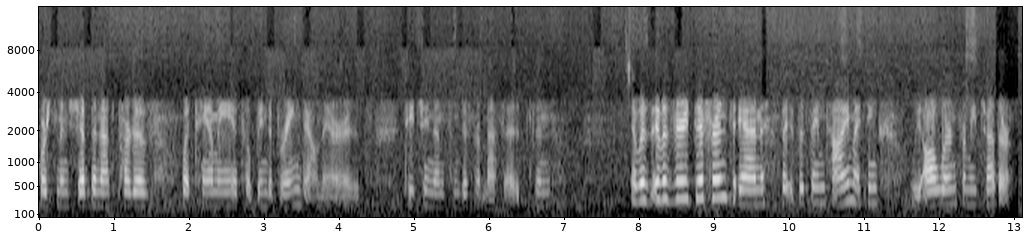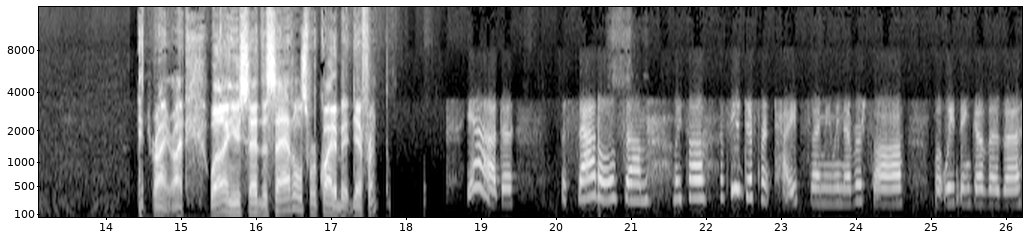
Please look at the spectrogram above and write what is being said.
horsemanship, and that's part of what Tammy is hoping to bring down there is teaching them some different methods. And it was it was very different, and but at the same time, I think we all learn from each other. Right, right. Well, and you said the saddles were quite a bit different. Yeah, the the saddles. Um, we saw a few different types. I mean, we never saw what we think of as a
